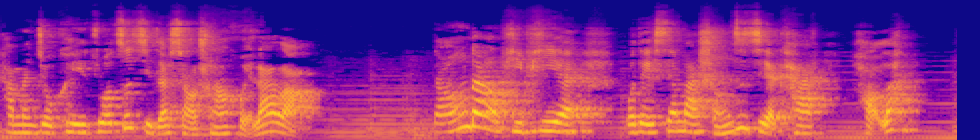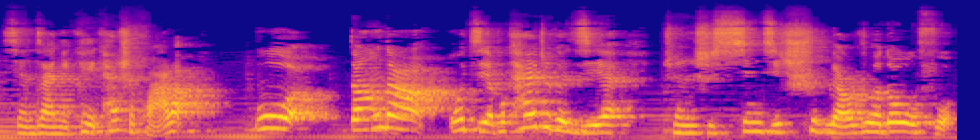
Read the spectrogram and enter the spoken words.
他们就可以坐自己的小船回来了。等等，皮皮，我得先把绳子解开。好了，现在你可以开始划了。不，等等，我解不开这个结，真是心急吃不了热豆腐。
